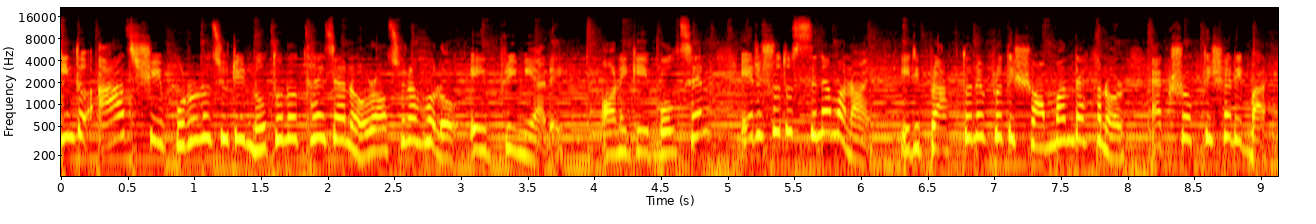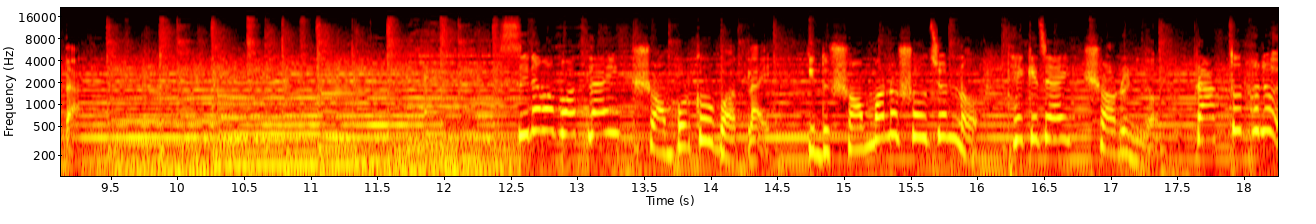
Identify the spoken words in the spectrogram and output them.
কিন্তু আজ সেই পুরনো জুটির নতুন অধ্যায় যেন রচনা হলো এই প্রিমিয়ারে। অনেকেই বলছেন, এটা শুধু সিনেমা নয়, এটি প্রাক্তনের প্রতি সম্মান দেখানোর এক শক্তিশালী বার্তা। সিনেমা বদলায়, সম্পর্কও বদলায়, কিন্তু সম্মান ও সৌজন্য থেকে যায় স্মরণীয়। প্রাক্তন হলেও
